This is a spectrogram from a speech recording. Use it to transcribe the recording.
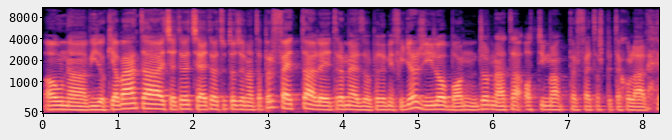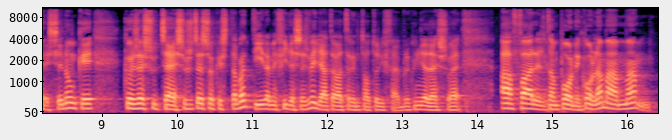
ho una videochiamata eccetera eccetera tutta giornata perfetta alle tre e mezza per mia figlia all'asilo buona giornata ottima perfetta spettacolare. Se non che cosa è successo? È successo che stamattina mia figlia si è svegliata aveva 38 di febbre quindi adesso è a fare il tampone con la mamma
